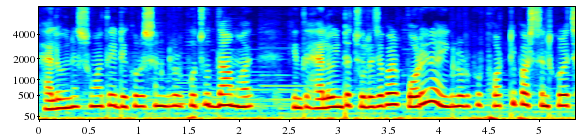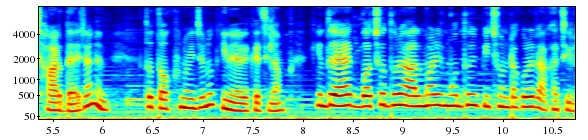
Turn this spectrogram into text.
হ্যালোউইনের সময় তো এই ডেকোরেশনগুলোর প্রচুর দাম হয়, কিন্তু হ্যালোইনটা চলে যাবার পরে না এগুলোর উপর ফর্টি পার্সেন্ট করে ছাড় দেয়, জানেন? তো তখন ওই জন্য কিনে রেখেছিলাম। কিন্তু এক বছর ধরে আলমারির মধ্যে ওই পিছনটা করে রাখা ছিল।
